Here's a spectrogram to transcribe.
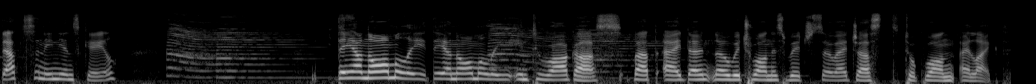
That's an Indian scale. They are normally they are normally into ragas, but I don't know which one is which, so I just took one I liked.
